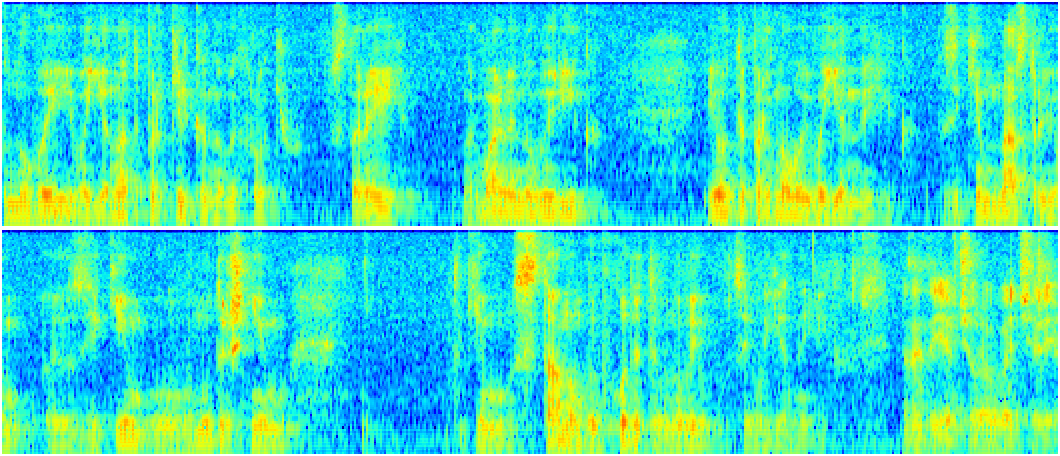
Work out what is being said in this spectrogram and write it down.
в новий воєнний, тепер кілька нових років. Старий, нормальний новий рік, і от тепер новий воєнний рік. З яким настроєм, е, з яким внутрішнім таким станом ви входите в новий в цей воєнний рік? Знаєте, я вчора ввечері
